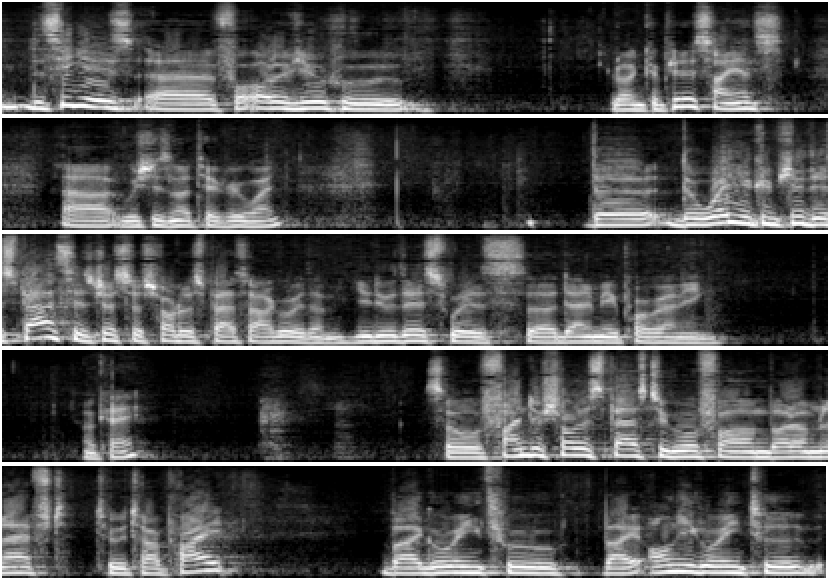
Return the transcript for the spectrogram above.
the thing is, uh, for all of you who learn computer science, uh, which is not everyone, the, the way you compute this path is just a shortest path algorithm. You do this with uh, dynamic programming. Okay? So find the shortest path to go from bottom left to top right by going through, by only going to,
